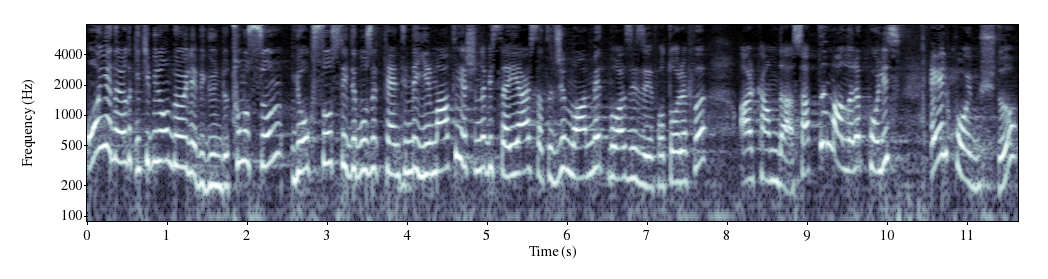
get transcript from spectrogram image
17 Aralık 2010 böyle bir gündü. Tunus'un yoksul Sidi Bouzid kentinde 26 yaşında bir seyyar satıcı Muhammed Bouazizi fotoğrafı arkamda. Sattığı mallara polis el koymuştu.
